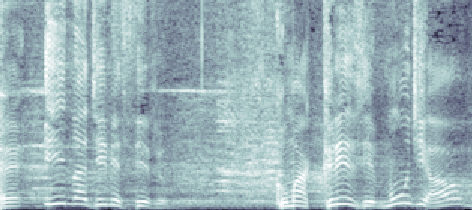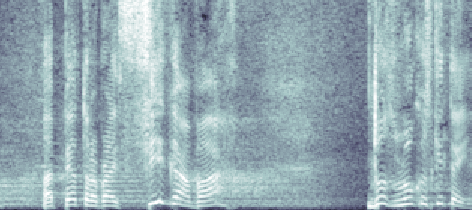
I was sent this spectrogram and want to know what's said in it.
É, inadmissível. Com uma crise mundial, a Petrobras se gabar dos lucros que tem.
